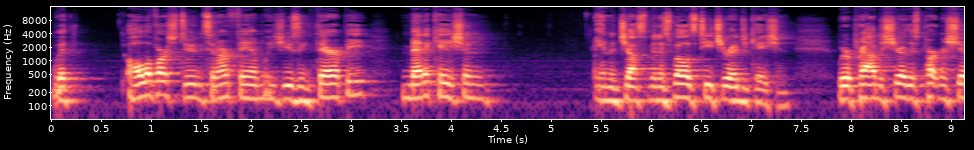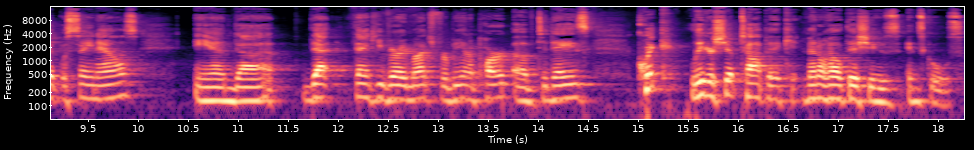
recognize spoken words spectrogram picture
with all of our students and our families using therapy, medication, and adjustment, as well as teacher education. We're proud to share this partnership with St. Al's, and uh, that thank you very much for being a part of today's quick leadership topic mental health issues in schools.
